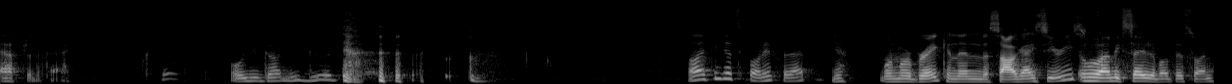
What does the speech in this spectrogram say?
After the fact. Oh, you got me good. well, I think that's about it for that. Yeah. One more break and then the Saw Guy series. Oh, I'm excited about this one.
